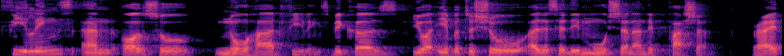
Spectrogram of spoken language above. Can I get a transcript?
feelings and also no hard feelings because you are able to show, as I said, the emotion and the passion, right?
